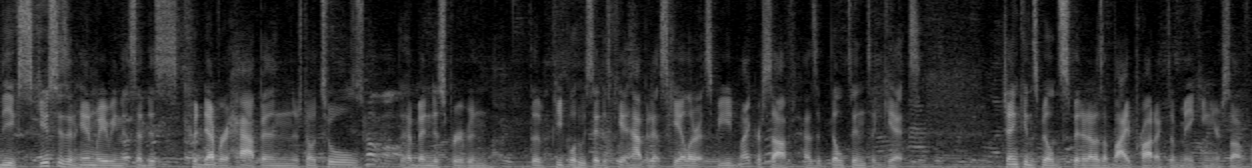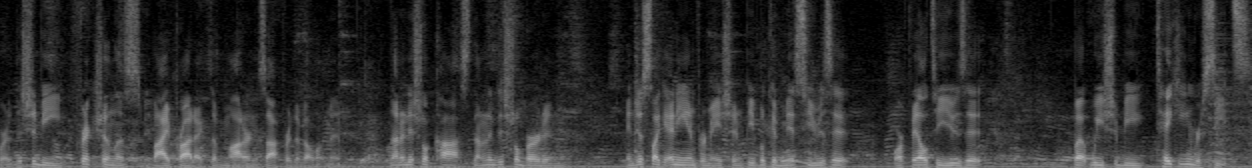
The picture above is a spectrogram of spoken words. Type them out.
The excuses and hand waving that said this could never happen, there's no tools that have been disproven. The people who say this can't happen at scale or at speed, Microsoft has it built into Git. Jenkins build spit it out as a byproduct of making your software. This should be frictionless byproduct of modern software development. Not additional cost, not an additional burden. And just like any information, people could misuse it or fail to use it, but we should be taking receipts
